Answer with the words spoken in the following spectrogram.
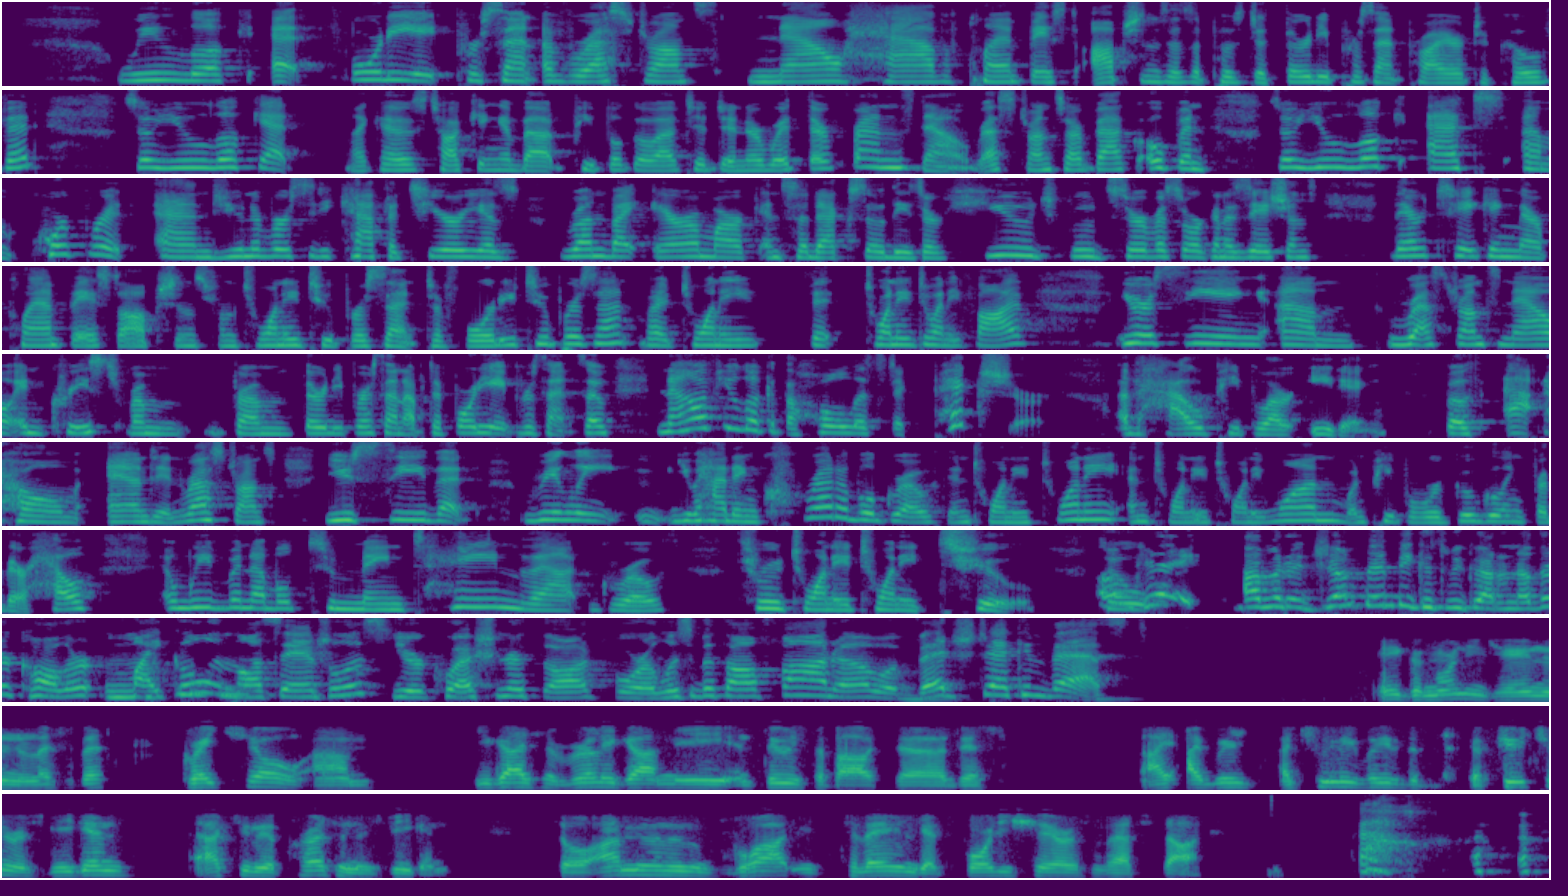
we look at 48% of restaurants now have plant based options as opposed to 30% prior to COVID. So you look at like I was talking about, people go out to dinner with their friends now. Restaurants are back open. So you look at um, corporate and university cafeterias run by Aramark and Sodexo. These are huge food service organizations. They're taking their plant based options from 22% to 42% by 20 2025 you're seeing um, restaurants now increased from from 30% up to 48% so now if you look at the holistic picture of how people are eating both at home and in restaurants you see that really you had incredible growth in 2020 and 2021 when people were googling for their health and we've been able to maintain that growth through 2022 so okay I'm going to jump in because we've got another caller, Michael in Los Angeles. Your question or thought for Elysabeth Alfano of VegTech Invest. Hey, good morning, Jane and Elysabeth. Great show. Um, you guys have really got me enthused about uh, this. I, I, re- I truly believe the, the future is vegan. Actually, the present is vegan. So I'm going to go out today and get 40 shares of that stock. Oh.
